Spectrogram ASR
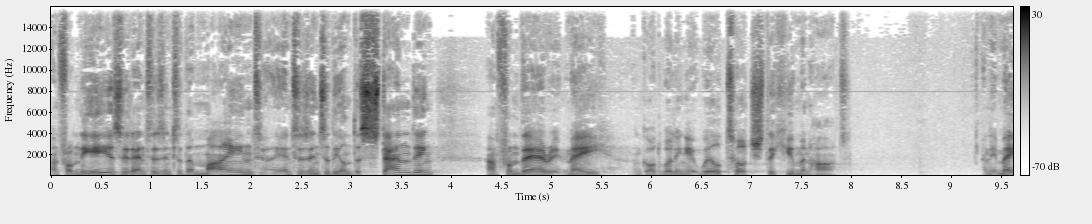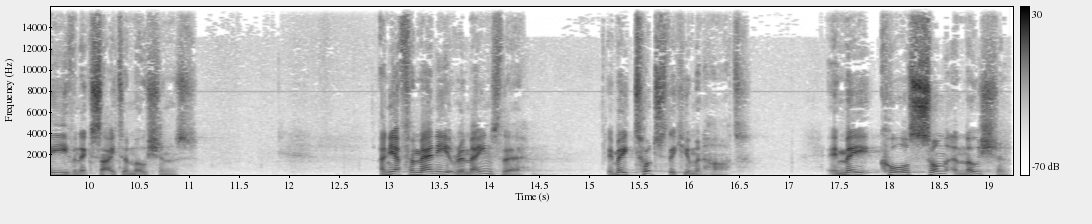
And from the ears, it enters into the mind, it enters into the understanding, and from there, it may, and God willing, it will touch the human heart. And it may even excite emotions. And yet, for many, it remains there. It may touch the human heart, it may cause some emotion.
